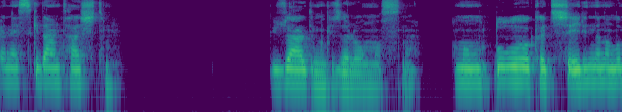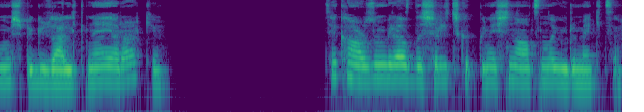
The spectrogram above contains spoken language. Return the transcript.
Ben eskiden taştım. Güzeldim güzel olmasına. Ama mutluluğu kaçışı elinden alınmış bir güzellik neye yarar ki? Tek arzum biraz dışarı çıkıp güneşin altında yürümekti.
